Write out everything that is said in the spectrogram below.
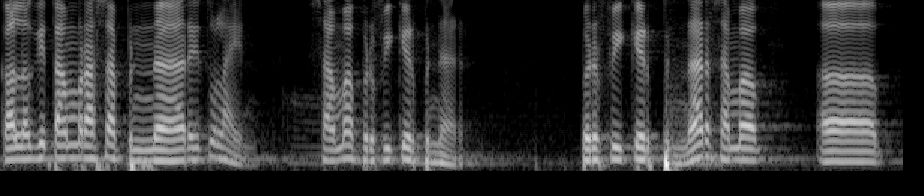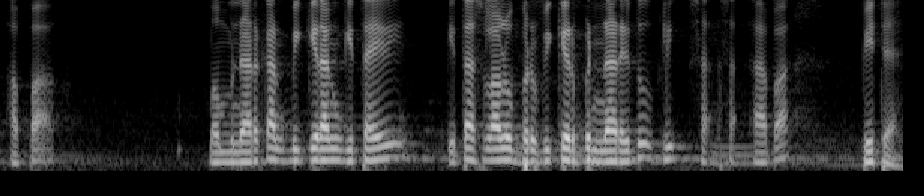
Kalau kita merasa benar itu lain. Sama berpikir benar. Berpikir benar sama uh, apa? Membenarkan pikiran kita ini kita selalu berpikir benar itu apa? Beda.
